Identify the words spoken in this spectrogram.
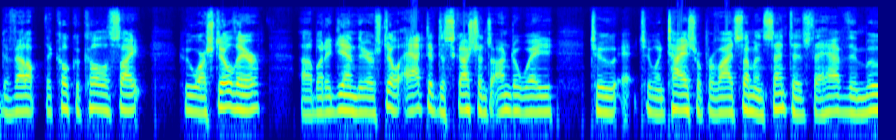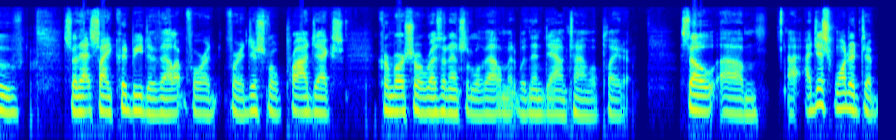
develop the Coca Cola site, who are still there, uh, but again, there are still active discussions underway to to entice or provide some incentives to have them move, so that site could be developed for for additional projects, commercial residential development within downtown La Plata. So um, I, I just wanted to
